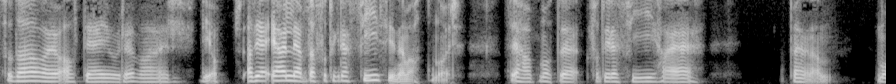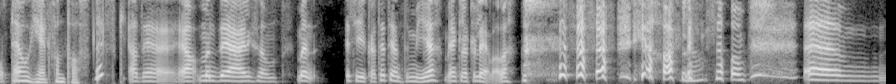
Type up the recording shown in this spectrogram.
Så da var jo alt det jeg gjorde, var de opp... Altså, jeg, jeg, har levd av fotografi siden jeg var 18 år. Så jeg har på en måte Fotografi har jeg på en eller annen måte. Det er jo helt fantastisk. Ja, det, ja men det er liksom Men jeg sier jo ikke at jeg tjente mye, men jeg klarte å leve av det. jeg har liksom um,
